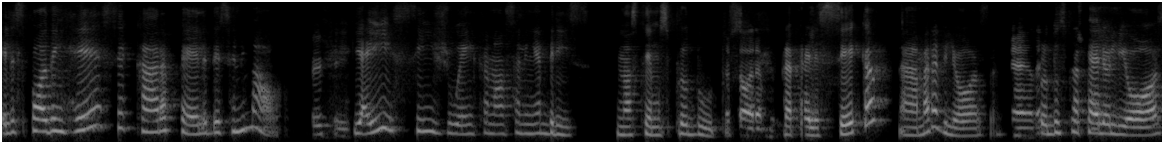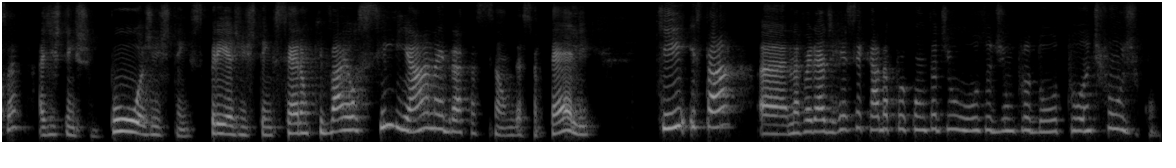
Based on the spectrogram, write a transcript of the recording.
eles podem ressecar a pele desse animal. Perfeito. E aí, sim, Ju, entra a nossa linha Bris. Nós temos produtos para pele seca, ah, maravilhosa. É, produtos para pele oleosa, a gente tem shampoo, a gente tem spray, a gente tem sérum, que vai auxiliar na hidratação dessa pele que está, ah, na verdade, ressecada por conta de uso de um produto antifúngico.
